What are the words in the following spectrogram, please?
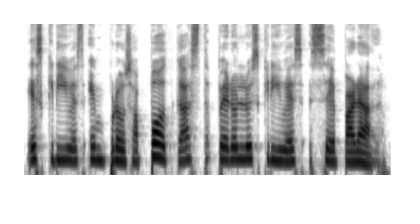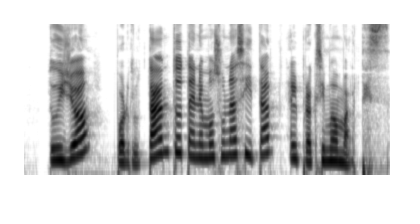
escribes en prosa podcast, pero lo escribes separado. Tú y yo, por lo tanto, tenemos una cita el próximo martes.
